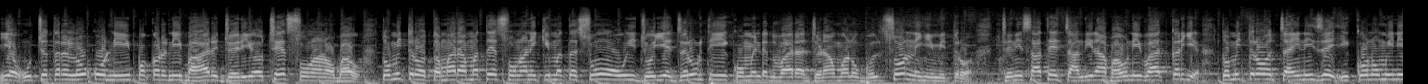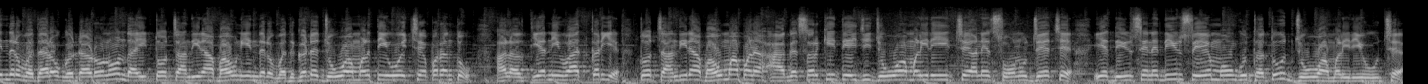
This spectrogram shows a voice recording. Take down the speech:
એ ઉચ્ચતર લોકોની પકડની બહાર જઈ રહ્યો છે સોનાનો ભાવ. તો મિત્રો, તમારા મતે સોનાની કિંમત શું હોવી જોઈએ? જરૂરથી કોમેન્ટ દ્વારા જણાવવાનું ભૂલશો નહીં મિત્રો. જેની સાથે ચાંદીના ભાવની વાત કરીએ, તો મિત્રો, ચાઇનીઝ ઇકોનોમીની અંદર વધારો ઘટાડો નોંધાય તો ચાંદીના ભાવની અંદર વધઘટ જોવા મળતી હોય છે. પરંતુ હાલ અત્યારની વાત કરીએ, તો ચાંદીના ભાવમાં પણ આગળ સરખી તેજી જોવા મળી રહી છે અને સોનું જે છે એ દિવસે ને દિવસે મોંઘું થતું જોવા મળી રહ્યું છે.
